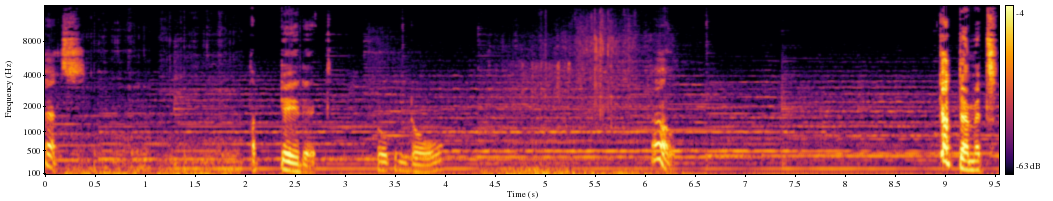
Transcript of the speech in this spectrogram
S. I did it. Open door. Oh. God damn it.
